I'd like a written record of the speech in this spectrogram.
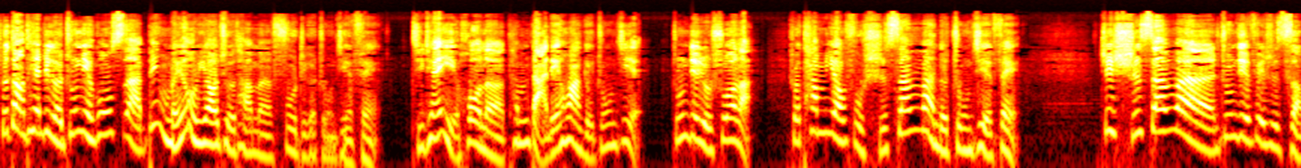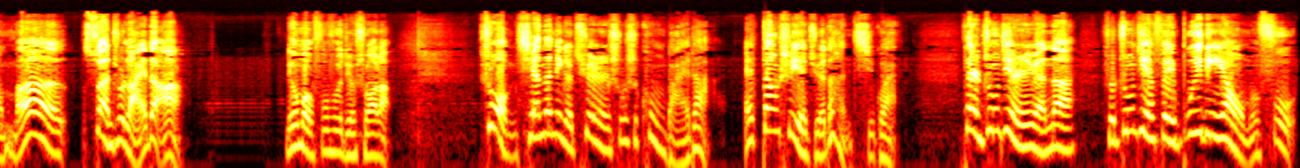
说当天这个中介公司啊并没有要求他们付这个中介费。几天以后呢，他们打电话给中介，中介就说了说他们要付十三万的中介费。这十三万中介费是怎么算出来的啊？刘某夫妇就说了，说我们签的那个确认书是空白的。哎，当时也觉得很奇怪，但是中介人员呢说，中介费不一定要我们付。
